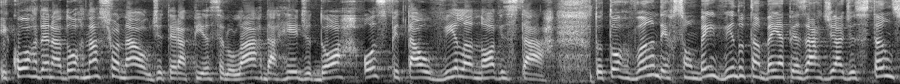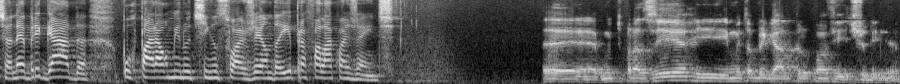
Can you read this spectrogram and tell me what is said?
e coordenador nacional de terapia celular da rede DOR Hospital Vila Nova Star. Dr. Wanderson, bem-vindo também, apesar de a distância, né? Obrigada por parar um minutinho sua agenda aí para falar com a gente. É, muito prazer e muito obrigado pelo convite, Lívia.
